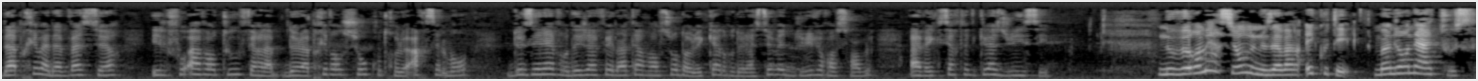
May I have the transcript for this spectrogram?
D'après Madame Vasseur, il faut avant tout faire de la prévention contre le harcèlement. Deux élèves ont déjà fait l'intervention dans le cadre de la semaine du vivre ensemble avec certaines classes du lycée. Nous vous remercions de nous avoir écoutés. Bonne journée à tous.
